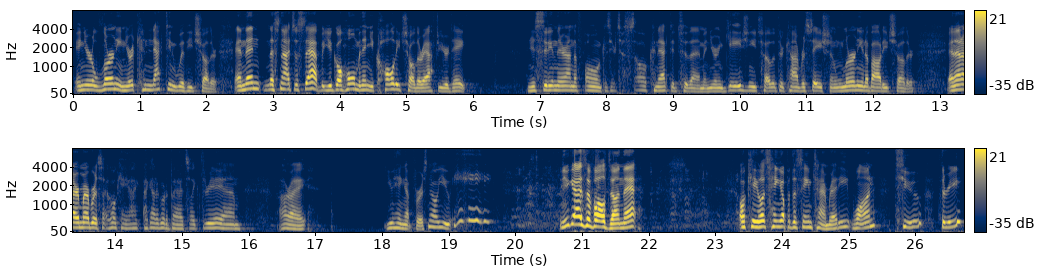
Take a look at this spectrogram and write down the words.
and you're learning, you're connecting with each other. And then that's not just that, but you go home and then you call each other after your date. And you're sitting there on the phone because you're just so connected to them, and you're engaging each other through conversation, learning about each other. And then I remember it's like, okay, I, I got to go to bed. It's like 3 a.m. All right. You hang up first. No, you. and you guys have all done that. Okay, let's hang up at the same time. Ready? One, two, three.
